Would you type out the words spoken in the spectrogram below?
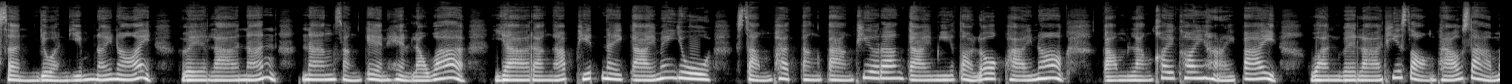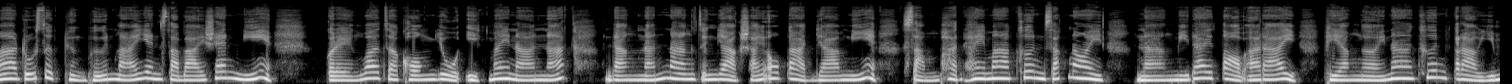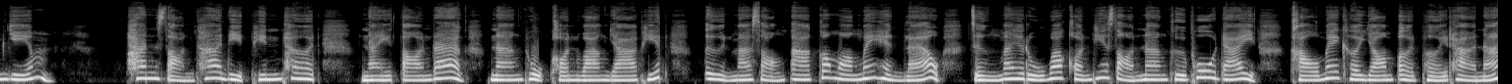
เซินหยวนยิ้มน้อยๆ เวลานั้นนางสังเกตเห็นแล้วว่า ยาระงับพิษในกายไม่อยู่ สัมผัสต่างๆ ที่ร่างกายมีต่อโลกภายนอกกำลังค่อยๆหายไป วันเวลาที่สองเท้าสามารถรู้สึกถึงพื้นไม้เย็นสบายเช่นนี้ เกรงว่าจะคงอยู่อีกไม่นานนัก ดังนั้นนางจึงอยากใช้โอกาสยามนี้ สัมผัสให้มากขึ้นสักหน่อย นางมิได้ตอบอะไร เพียงเงยหน้าขึ้นกล่าวยิ้มยิ้มท่านสอนข้าดีดพินเถิด ในตอนแรกนางถูกคนวางยาพิษ ตื่นมาสองตาก็มองไม่เห็นแล้ว จึงไม่รู้ว่าคนที่สอนนางคือผู้ใด เขาไม่เคยยอมเปิดเผยฐานะ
